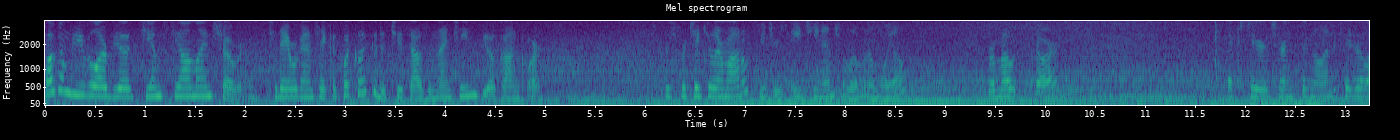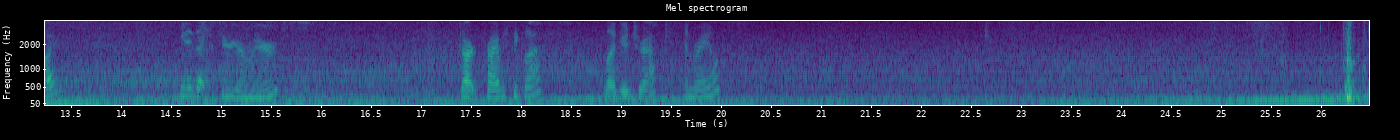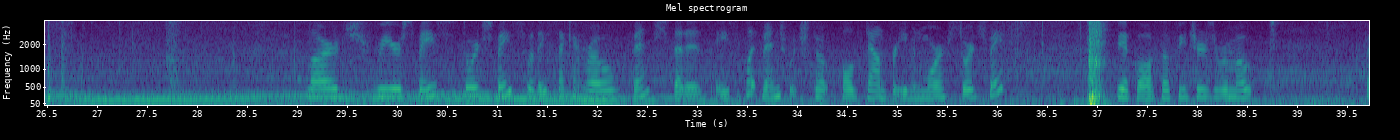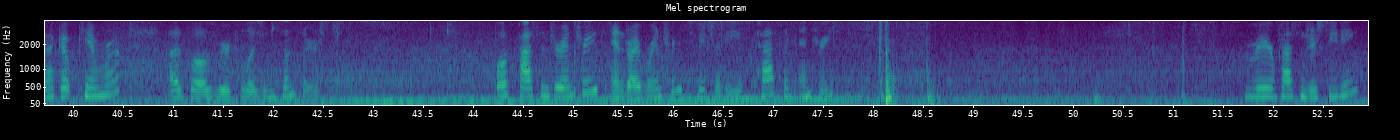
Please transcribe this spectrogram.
Welcome to Uebelhor Buick GMC Online Showroom. Today we're going to take a quick look at a 2019 Buick Encore. This particular model features 18-inch aluminum wheels, remote start, exterior turn signal indicator lights, heated exterior mirrors, dark privacy glass, luggage rack and rails, large rear space, storage space with a second row bench that is a split bench which folds down for even more storage space. Vehicle also features a remote backup camera as well as rear collision sensors. Both passenger entries and driver entries feature the passive entry. Rear passenger seating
